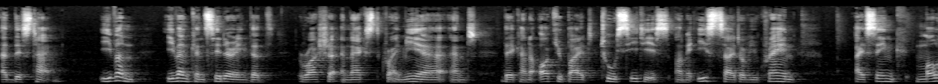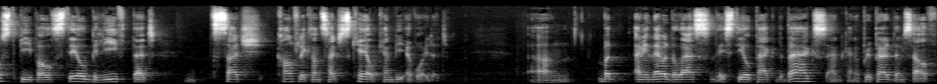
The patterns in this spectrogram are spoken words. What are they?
at this time even even considering that Russia annexed Crimea and they kind of occupied two cities on the east side of Ukraine I think most people still believed that such conflict on such scale can be avoided um, but I mean, nevertheless, they still packed the bags and kind of prepared themselves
